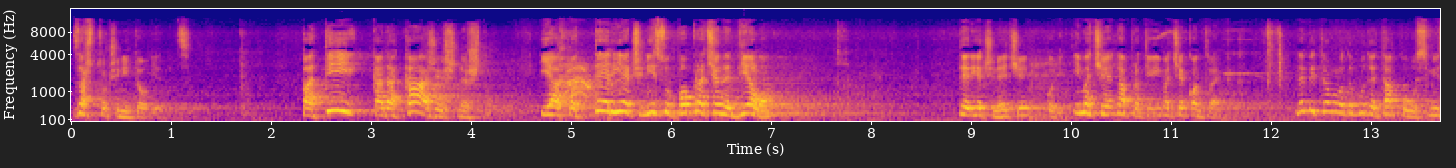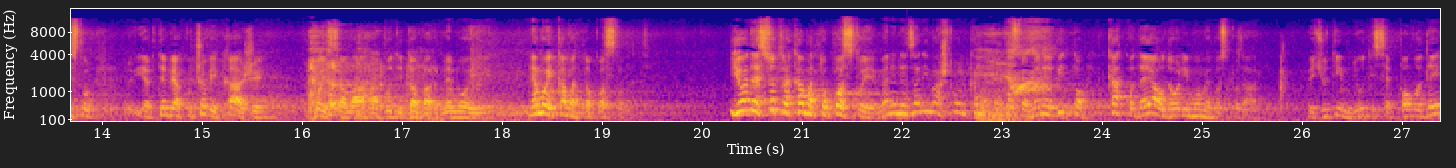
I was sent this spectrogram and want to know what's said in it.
Zašto činite objednice? Pa ti kada kažeš nešto, i ako te riječi nisu popraćene dijelom, te riječi neće kod Imaće, naprotiv, imaće kontraefekt. Ne bi trebalo da bude tako u smislu, jer tebi ako čovjek kaže, boj se Allaha, budi dobar, nemoj, nemoj kamatno poslovati. I ode sutra kamatno postoje. Mene ne zanima što on kamatno postoje. Mene je bitno kako da ja odolim mome gospodaru. Međutim, ljudi se povode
